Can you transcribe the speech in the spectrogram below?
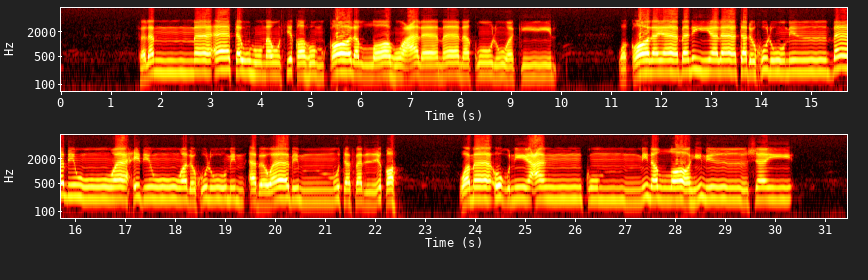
فَلَمَّا آتَوْهُ مَوْثِقَهُمْ قَالَ اللَّهُ عَلَى مَا نَقُولُ وَكِيلٌ وَقَالَ يَا بَنِيَّ لَا تَدْخُلُوا مِنْ بَابٍ وَاحِدٍ وَادْخُلُوا مِنْ أَبْوَابٍ مُتَفَرِّقَةٍ وَمَا أُغْنِي عَنْكُمْ مِنَ اللَّهِ مِنْ شَيْءٍ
